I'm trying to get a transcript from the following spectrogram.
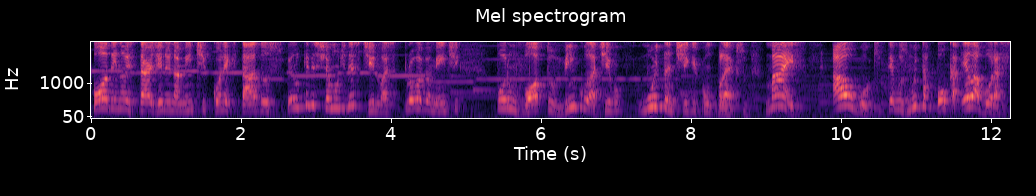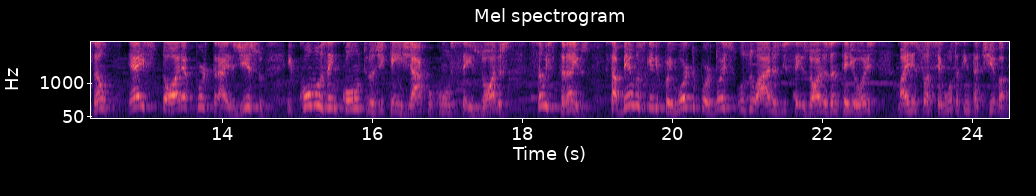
podem não estar genuinamente conectados pelo que eles chamam de destino, mas provavelmente por um voto vinculativo muito antigo e complexo. Mas algo que temos muita pouca elaboração é a história por trás disso e como os encontros de Kenjaku com os Seis Olhos são estranhos. Sabemos que ele foi morto por dois usuários de Seis Olhos anteriores, mas em sua segunda tentativa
